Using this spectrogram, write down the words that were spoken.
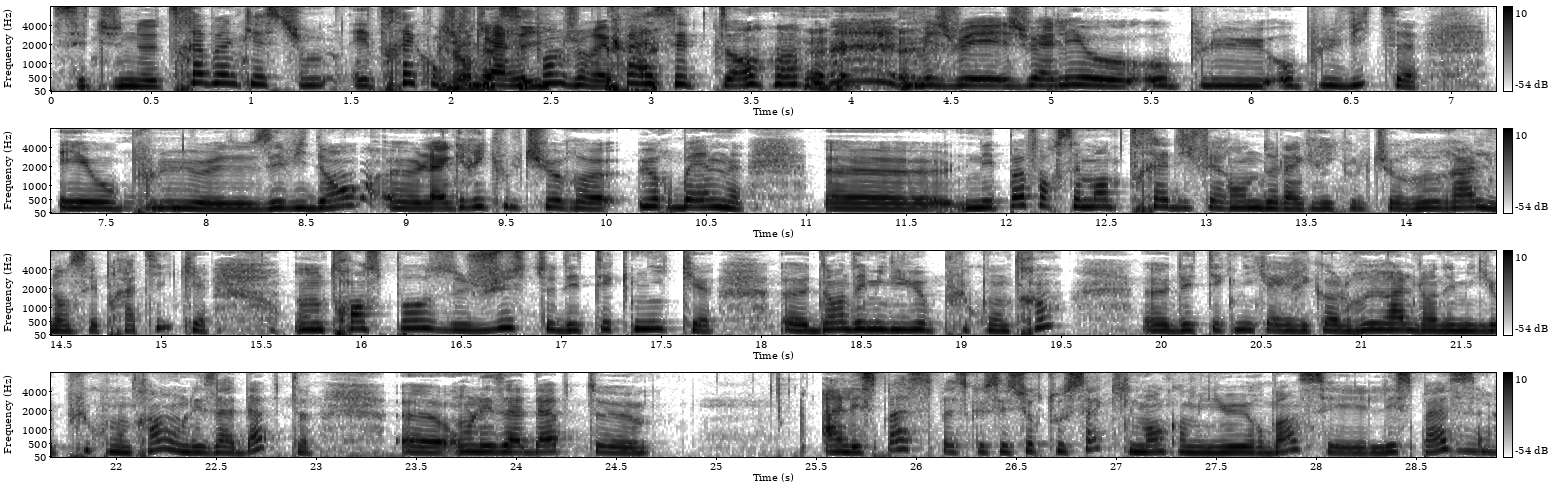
C'est une très bonne question et très compliquée à répondre. J'aurais pas assez de temps, mais je vais, je vais aller au, plus, au plus vite et au plus euh, évident. Euh, l'agriculture euh, urbaine n'est pas forcément très différente de l'agriculture rurale dans ses pratiques. On transpose juste des techniques dans des milieux plus contraints, des techniques agricoles rurales dans des milieux plus contraints. On les adapte. on les adapte à l'espace, parce que c'est surtout ça qui manque en milieu urbain, c'est l'espace. Mhm.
